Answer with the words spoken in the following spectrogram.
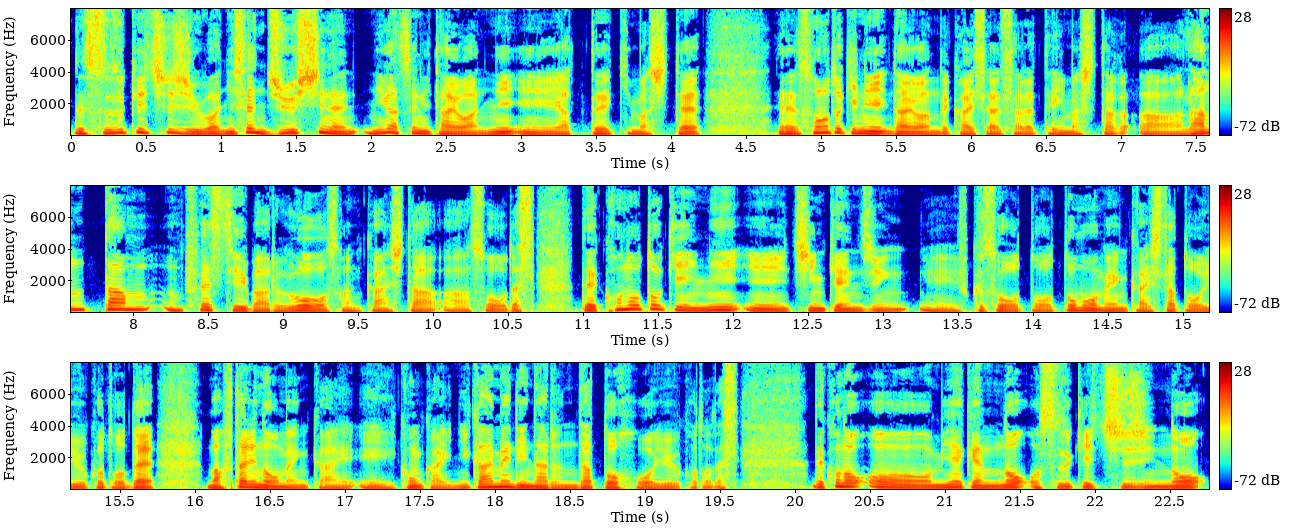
で鈴木知事は2017年2月に台湾にやってきまして、えその時に台湾で開催されていましたランタンフェスティバルを参観したそうです。でこの時に陳建仁副総統とも面会したということで、まあ、2人の面会今回2回目になるんだということです。でこの三重県の鈴木知事の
